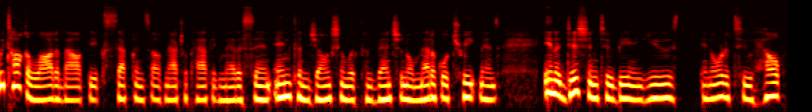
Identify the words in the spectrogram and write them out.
We talk a lot about the acceptance of naturopathic medicine in conjunction with conventional medical treatments, in addition to being used in order to help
